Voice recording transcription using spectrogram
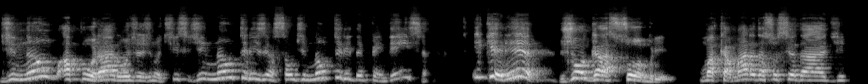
de não apurar hoje as notícias, de não ter isenção, de não ter independência e querer jogar sobre uma camada da sociedade,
